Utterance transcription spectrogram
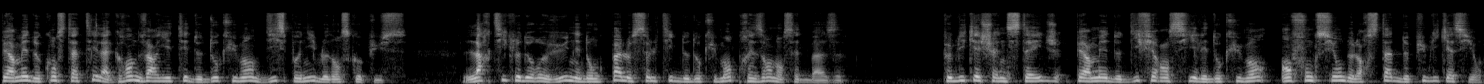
permet de constater la grande variété de documents disponibles dans Scopus. L'article de revue n'est donc pas le seul type de document présent dans cette base. Publication Stage permet de différencier les documents en fonction de leur stade de publication.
